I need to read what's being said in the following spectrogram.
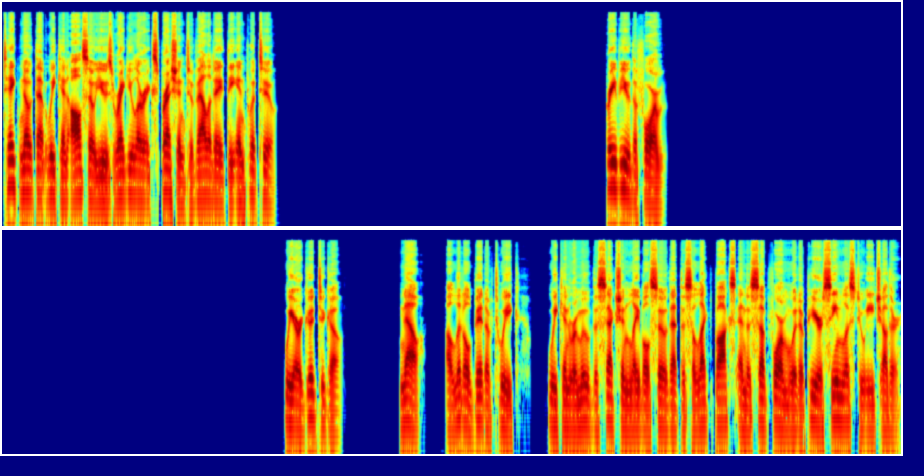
Take note that we can also use regular expression to validate the input too. Preview the form. We are good to go. Now, a little bit of tweak, we can remove the section label so that the select box and the subform would appear seamless to each other.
